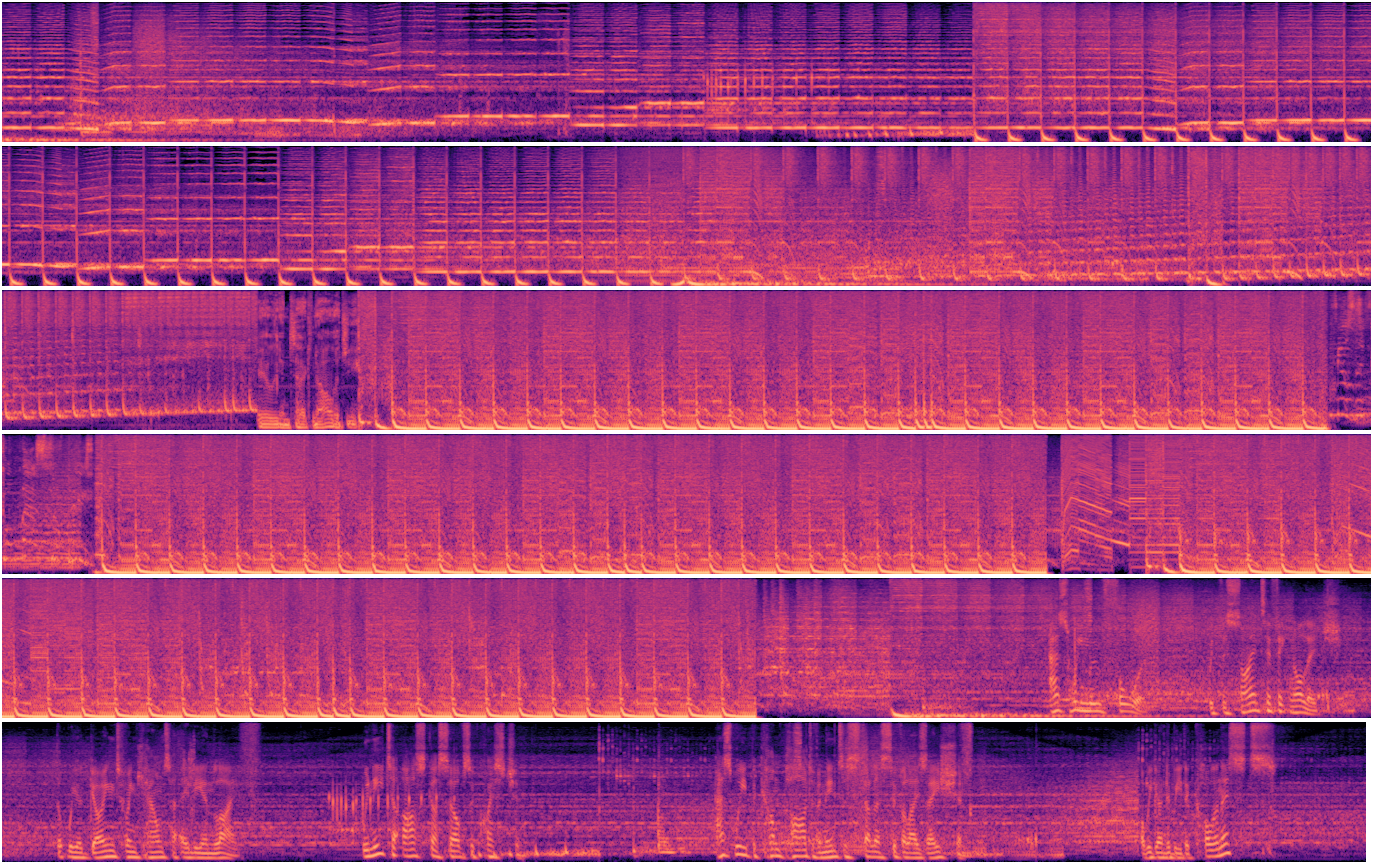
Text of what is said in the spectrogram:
As we move forward with the scientific knowledge that we are going to encounter alien life, we need to ask ourselves a question. As we become part of an interstellar civilization, are we going to be the colonists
